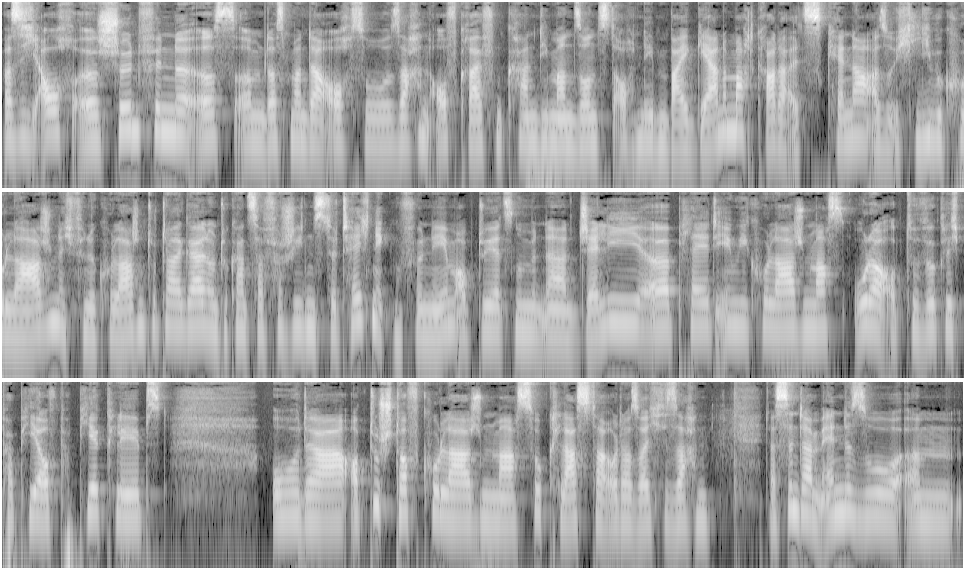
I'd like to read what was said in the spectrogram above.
was ich auch äh, schön finde, ist, ähm, dass man da auch so Sachen aufgreifen kann, die man sonst auch nebenbei gerne macht, gerade als Scanner. Also ich liebe Collagen. Ich finde Collagen total geil und du kannst da verschiedenste Techniken für nehmen. Ob du jetzt nur mit einer Jelly äh, Plate irgendwie Collagen machst oder ob du wirklich Papier auf Papier klebst oder ob du Stoffcollagen machst, so Cluster oder solche Sachen. Das sind am Ende so, ähm,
